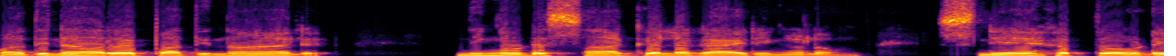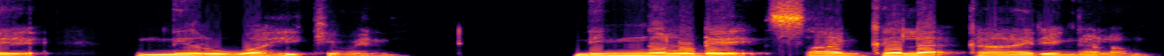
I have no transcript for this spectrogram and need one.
പതിനാറ് പതിനാല്. നിങ്ങളുടെ സകല കാര്യങ്ങളും സ്നേഹത്തോടെ നിർവഹിക്കുവിൻ. നിങ്ങളുടെ സകല കാര്യങ്ങളും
